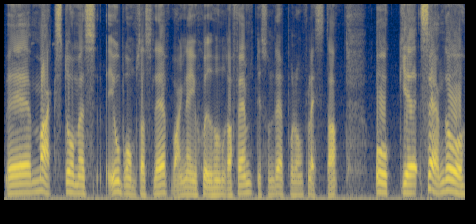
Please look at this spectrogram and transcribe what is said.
Eh, max då med obromsad släpvagn är ju 750 som det är på de flesta. Och eh, sen då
